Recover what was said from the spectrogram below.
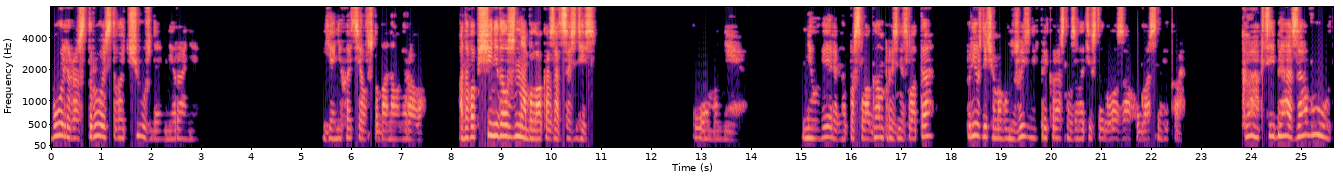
боль, расстройство, чуждое мне ранее. Я не хотел, чтобы она умирала. Она вообще не должна была оказаться здесь. Помни, неуверенно по слогам произнесла та, прежде чем огонь жизни в прекрасных золотистых глазах угас на века. «Как тебя зовут?»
